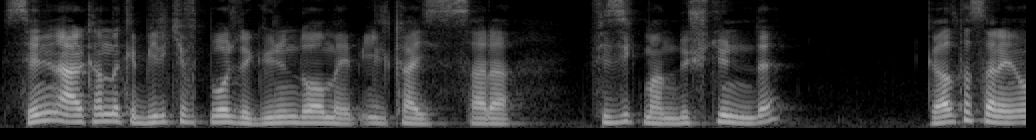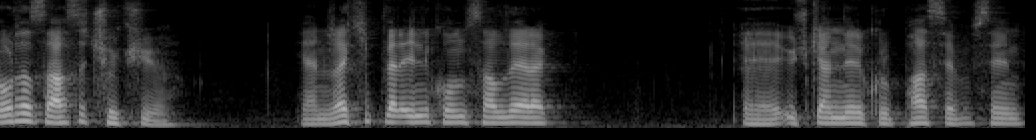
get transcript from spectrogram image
senin arkandaki bir iki futbolcu da gününde olmayıp İlkay, Sara, fizikman düştüğünde Galatasaray'ın orta sahası çöküyor. Yani rakipler elini kolunu sallayarak e, üçgenleri kurup pas yapıp senin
